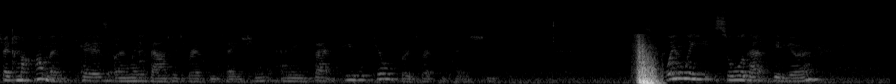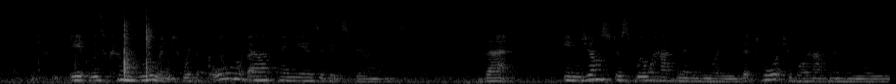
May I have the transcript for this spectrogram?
Sheikh Mohammed cares only about his reputation, and in fact, he will kill for his reputation. When we saw that video, it was congruent with all of our 10 years of experience that injustice will happen in the UAE, that torture will happen in the UAE,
